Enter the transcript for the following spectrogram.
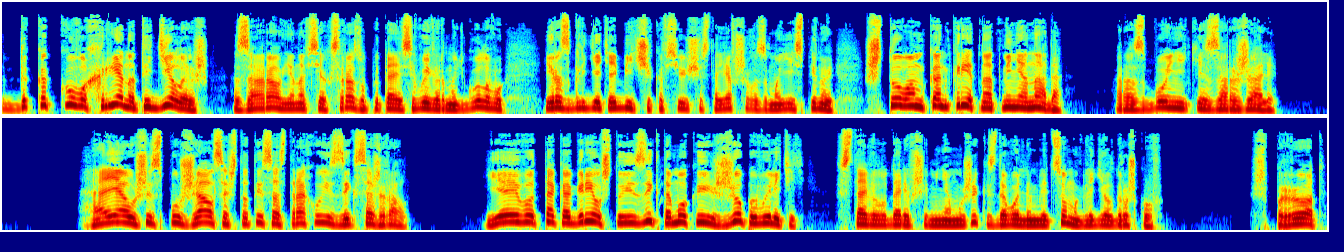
«Да какого хрена ты делаешь?» Заорал я на всех сразу, пытаясь вывернуть голову и разглядеть обидчика, все еще стоявшего за моей спиной. «Что вам конкретно от меня надо?» Разбойники заржали. «А я уж испужался, что ты со страху язык сожрал. Я его так огрел, что язык-то мог и из жопы вылететь», — вставил ударивший меня мужик и с довольным лицом оглядел дружков. «Шпрот,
